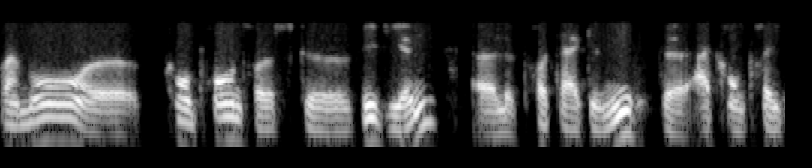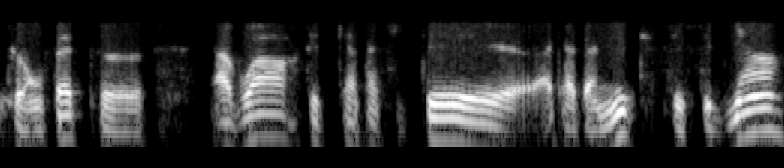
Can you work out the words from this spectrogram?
vraiment comprendre ce que Vivian, le protagoniste, a compris qu'en fait, avoir cette capacité académique, c'est bien,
